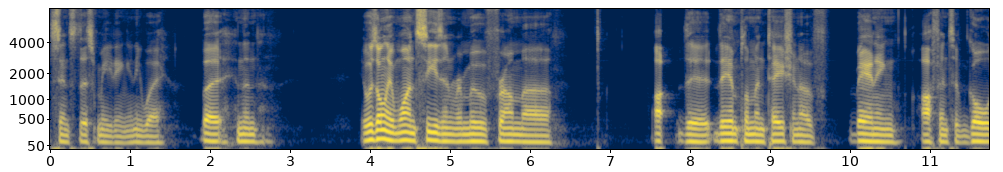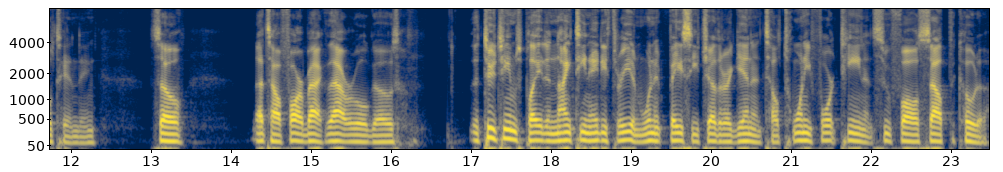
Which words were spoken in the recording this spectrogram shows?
since this meeting anyway. But and then it was only one season removed from uh, uh, the the implementation of banning offensive goaltending so that's how far back that rule goes. The two teams played in 1983 and wouldn't face each other again until 2014 in Sioux Falls, South Dakota.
